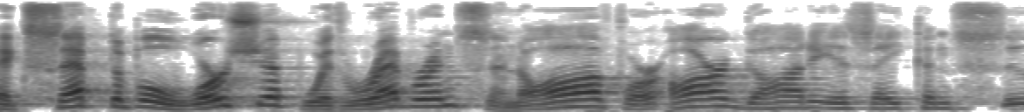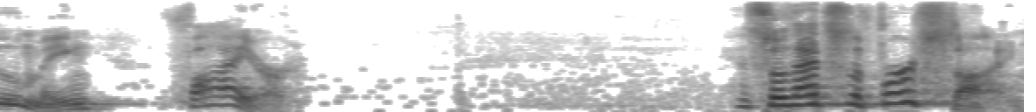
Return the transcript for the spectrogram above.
acceptable worship with reverence and awe, for our God is a consuming fire. And So that's the first sign.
